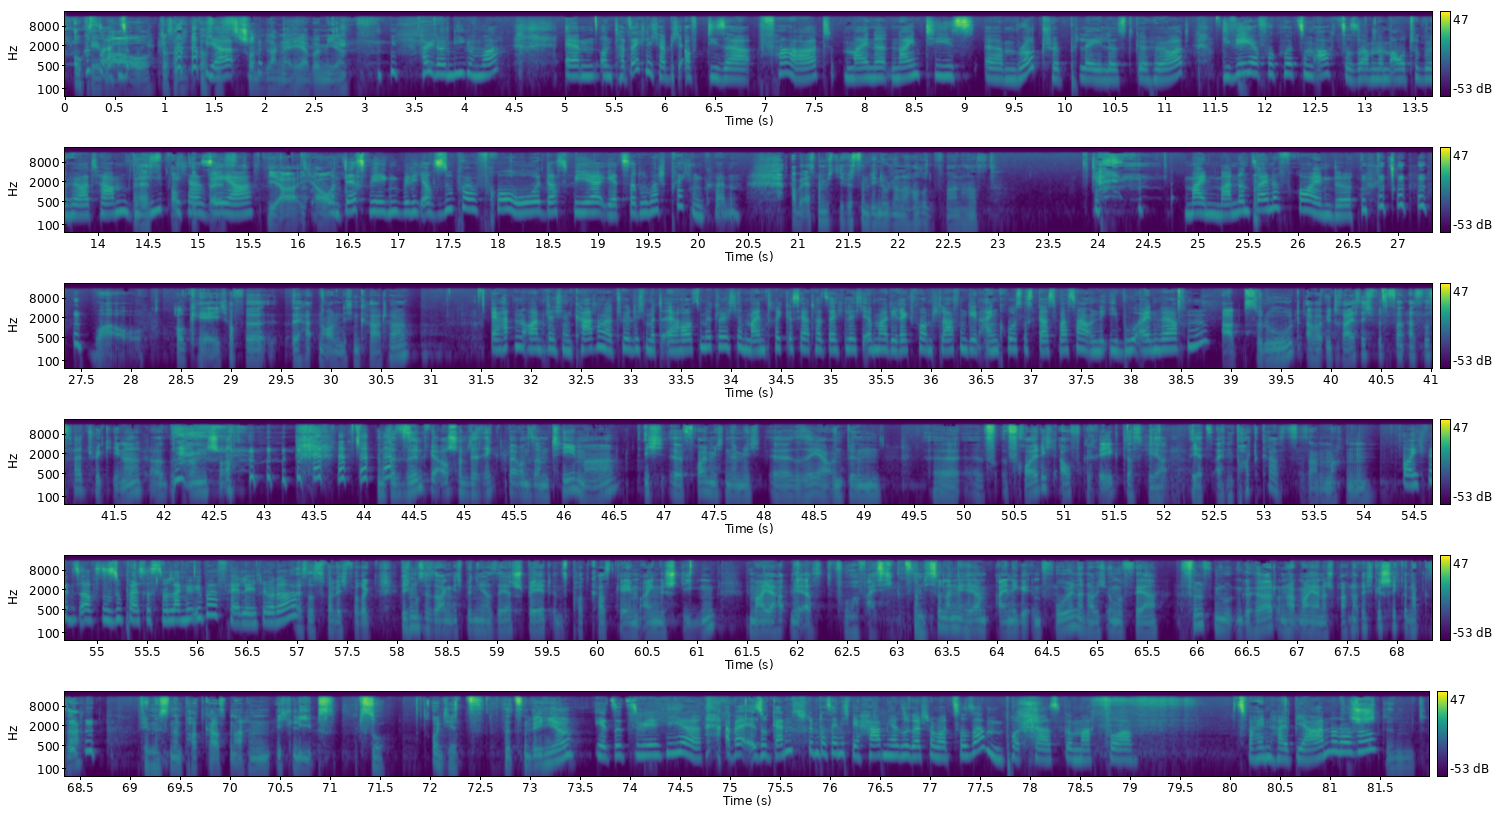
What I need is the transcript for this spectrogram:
Okay, Also- wow. Das, ich, das Ja. ist schon lange her bei mir. Habe ich noch nie gemacht. Ähm, und tatsächlich habe ich auf dieser Fahrt meine 90s ähm, Roadtrip-Playlist gehört, die wir ja vor kurzem auch zusammen im Auto gehört haben. Die Best lieb of ich ja sehr. Ja, ich auch. Und deswegen bin ich auch super froh, dass wir jetzt darüber sprechen können. Aber erstmal möchte ich wissen, wen du da nach Hause gefahren hast. Mein Mann und seine Freunde. Wow. Okay, ich hoffe, er hat einen ordentlichen Kater. Er hat einen ordentlichen Kater, natürlich mit äh, Hausmittelchen. Mein Trick ist ja tatsächlich immer direkt vorm Schlafengehen ein großes Glas Wasser und eine Ibu einwerfen. Absolut, aber Ü30 wird's dann, also das ist halt tricky, ne? Das ist dann schon. und dann sind wir auch schon direkt bei unserem Thema. Ich äh, freue mich nämlich äh, sehr und bin äh, freudig aufgeregt, dass wir jetzt einen Podcast zusammen machen. Oh, ich finde es auch so super. Es ist so lange überfällig, oder? Es ist völlig verrückt. Ich muss ja sagen, ich bin ja sehr spät ins Podcast-Game eingestiegen. Maya hat mir erst vor, weiß ich, noch nicht so lange her, einige empfohlen. Dann habe ich ungefähr fünf Minuten gehört und habe Maya eine Sprachnachricht geschickt und habe gesagt, wir müssen einen Podcast machen. Ich lieb's. So. Und jetzt sitzen wir hier. Jetzt sitzen wir hier. Aber so ganz stimmt das ja nicht. Wir haben ja sogar schon mal zusammen einen Podcast gemacht vor zweieinhalb Jahren oder so. Stimmt.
